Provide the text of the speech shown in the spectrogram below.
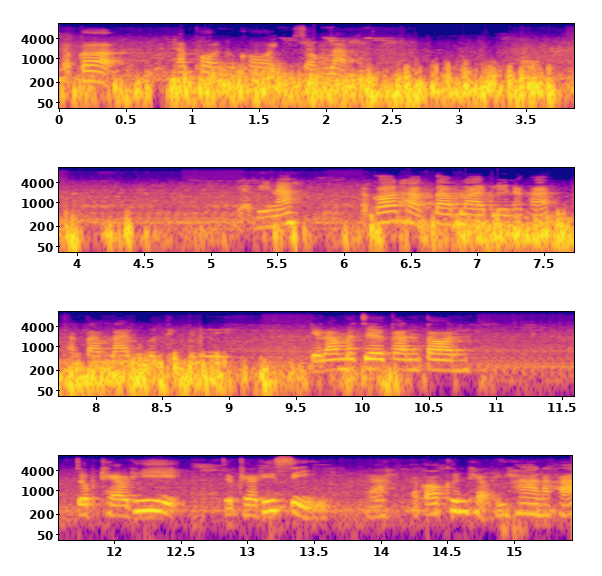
แล้วก็ทับพอหนึ่งคออีกสองหลัก แบบนี้นะ แล้วก็ถักตามลายไปเลยนะคะ ถักตามลายปกติไปเลย เดี๋ยวเรามาเจอกันตอนจบแถวที่จบแถวที่สี่นะแล้วก็ขึ้นแถวที่ห้านะคะ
